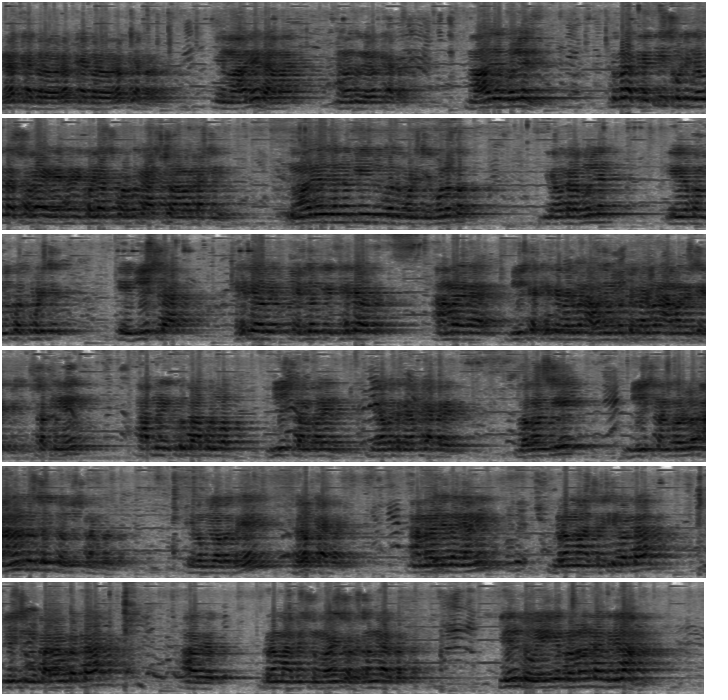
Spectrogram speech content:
রক্ষা করো রক্ষা করো রক্ষা করো। যে মহাদেব আমার আমাদের রক্ষা করো মহাদেব বললেন তোমরা তেত্রিশ কোটি দেবতা সবাই এখানে কৈলাস পর্বতে আসছো আমার কাছে। তোমাদের জন্য কি বিপদ পড়েছে বলো তো? দেবতারা বললেন, এইরকম বিপদ পড়েছে। এই বিষটা খেতে হবে, একজনকে খেতে হবে। আমরা এটা বিষটা খেতে পারব না, হজম করতে পারব না, আমাদের সে শক্তি নেই। আপনি কৃপা পূর্বক বিষ পান করেন জগৎকে রক্ষা করেন। ভগবান শিব বিষ পান করল, আনন্দ সহিত বিষ পান করল। এবং জগৎকে রক্ষা করে। আমরা যেটা জানি, ব্রহ্মা সৃষ্টিকর্তা বিষ্ণু পালন কর্তা আর ব্রহ্মা, বিষ্ণু মহেশ্বর সংহার কর্তা। কিন্তু এই যে ব্রহ্মাণ্ডটা দিলাম,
